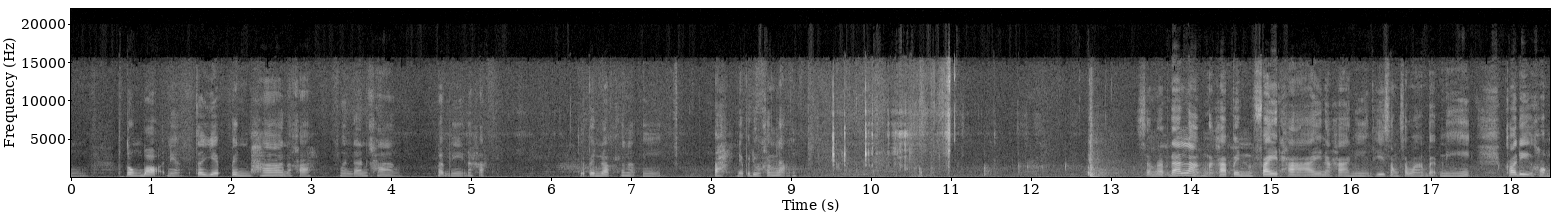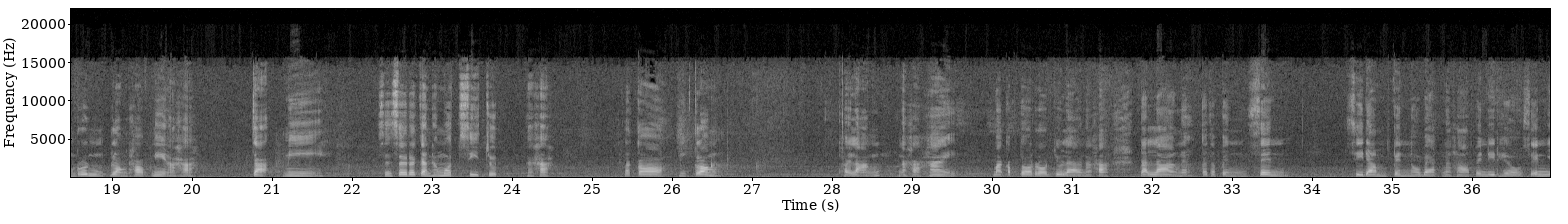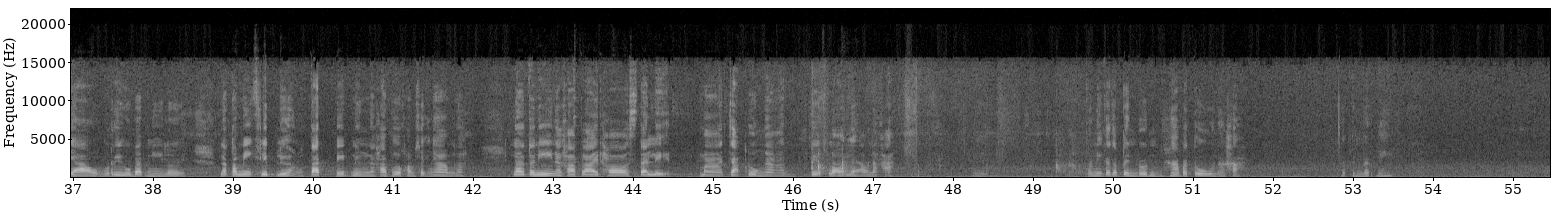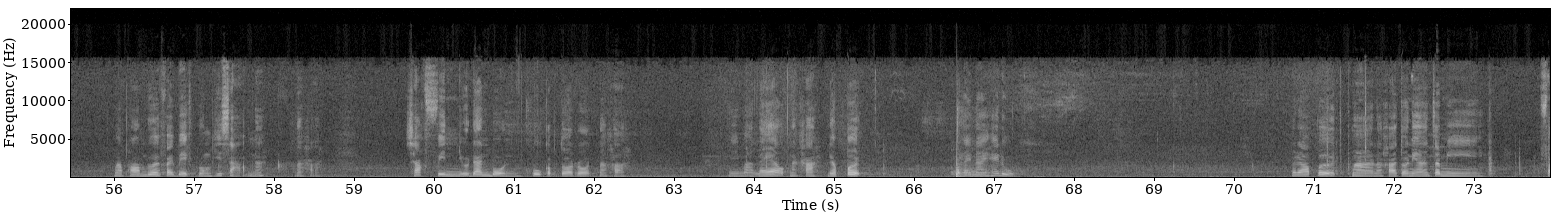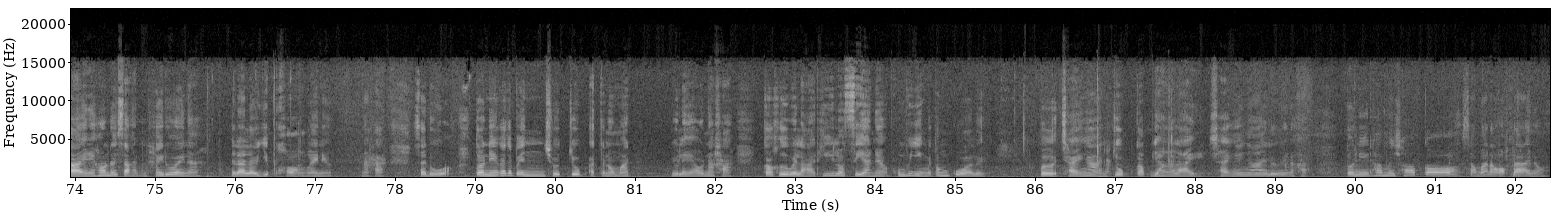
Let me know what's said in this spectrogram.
ตรงเบาะเนี่ยจะเย็บเป็นผ้านะคะ เหมือนด้านข้างแบบนี้นะคะ จะเป็นลักษณะนี้ไปเดี๋ยวไปดูข้างหลัง สำหรับด้านหลังนะคะเป็นไฟท้ายนะคะนี่ที่ส่องสว่างแบบนี้ ข้อดีของรุ่นลองท็อปนี่นะคะ จะมีเซ็นเซอร์ด้วยกันทั้งหมด 4 จุดนะคะ แล้วก็มีกล้องถอยหลังนะคะให้มากับตัวรถอยู่แล้วนะคะ ด้านล่างเนี่ยก็จะเป็นเส้นสีดำเป็นโนแบ็กนะคะ เป็นดีเทลเส้นยาวริ้วแบบนี้เลย แล้วก็มีคลิปเหลืองตัดนิดนึงนะคะ เพื่อความสวยงามนะ แล้วตัวนี้นะคะปลายท่อสแตนเลสมาจากโรงงานเรียบร้อยแล้วนะคะตัวนี้ก็จะเป็นรุ่น 5 ประตูนะคะ จะเป็นแบบนี้ มาพร้อมด้วยไฟเบรกดวงที่ 3 นะนะคะ ชักฟินอยู่ด้านบนคู่กับตัวรถนะคะ มีมาแล้วนะคะ เดี๋ยวเปิดภายในให้ดู เวลาเปิดมานะคะ ตัวนี้จะมีไฟในห้องโดยสารให้ด้วยนะ เวลาเราหยิบของอะไรเนี่ยนะคะ สะดวก ตัวนี้ก็จะเป็นชุดจุ๊บอัตโนมัติอยู่แล้วนะคะ ก็คือเวลาที่รถเสียเนี่ยคุณผู้หญิงไม่ต้องกลัวเลย เปิดใช้งานจุ๊บกับยางอะไหล่ใช้ง่าย ๆเลยนะคะ ตัวนี้ถ้าไม่ชอบก็สามารถเอาออกได้เนาะ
